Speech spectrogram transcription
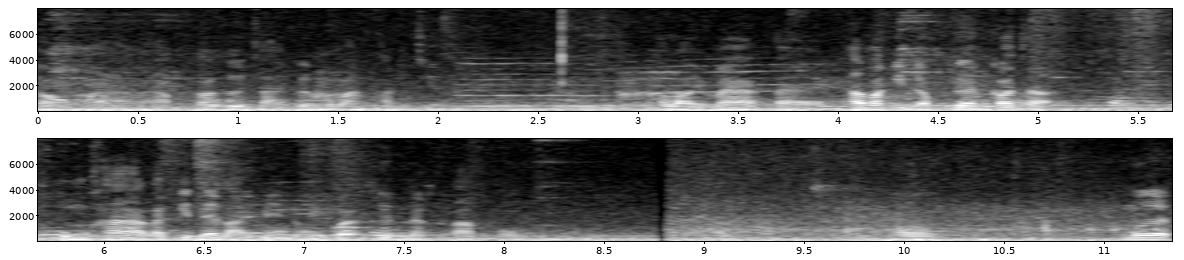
จองมานะครับ ก็คือจ่ายเพิ่มประมาณพันเจ็ดอร่อยมากแต่ถ้ามากินกับเพื่อนก็จะคุ้มค่าและกินได้หลายเมนูมากขึ้นนะครับผมโอ้มืด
